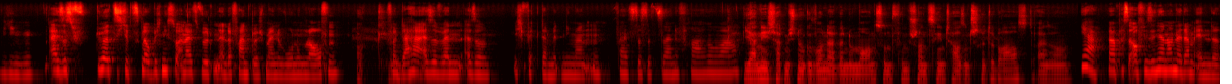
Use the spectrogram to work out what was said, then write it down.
liegen. Also es hört sich jetzt, glaube ich, nicht so an, als würde ein Elefant durch meine Wohnung laufen. Okay. Von daher, also wenn, also ich weck damit niemanden, falls das jetzt seine Frage war. Ja, nee, ich habe mich nur gewundert, wenn du morgens um fünf schon 10.000 Schritte brauchst. Also, Ja, aber pass auf, wir sind ja noch nicht am Ende.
